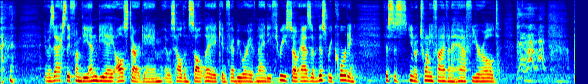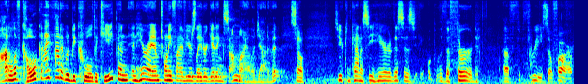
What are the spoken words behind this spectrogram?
it was actually from the NBA All-Star game that was held in Salt Lake in February of 93. So as of this recording, this is, you know, 25 and a half year old bottle of Coke. I thought it would be cool to keep. And, and here I am 25 years later getting some mileage out of it. So, so you can kind of see here, this is the third of th three so far.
